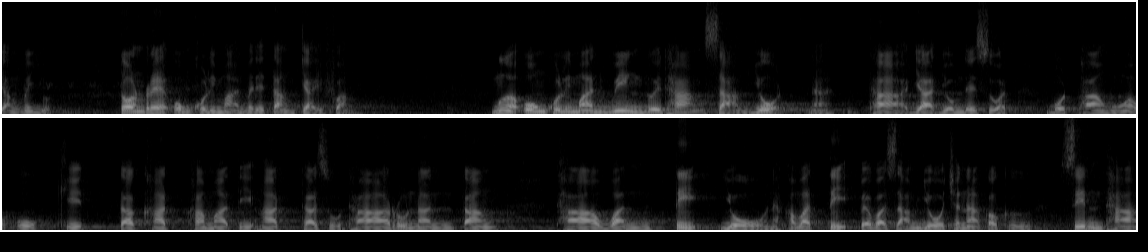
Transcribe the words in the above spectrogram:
ยังไม่หยุด ตอนแรกองคุลิมานไม่ได้ตั้งใจฟัง เมื่อองคุลิมานวิ่งด้วยทางสามโยชน์นะถ้าญาติโยมได้สวด บทพาหัวโอคิตตะคัดคมาติหัตทสุทารุนันตัง ทาวันติโยนะคำว่าติแปลว่าสามโยชนะก็คือ สิ้นทาง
